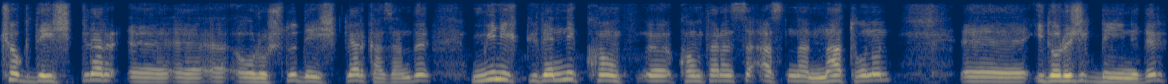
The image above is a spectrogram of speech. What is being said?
çok değişiklikler e, e, oluştu, değişiklikler kazandı. Münih Güvenlik Konf e, Konferansı aslında NATO'nun e, ideolojik beynidir.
